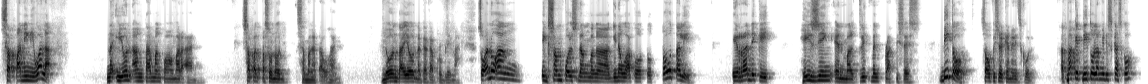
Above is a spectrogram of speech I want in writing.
sa paniniwala na iyon ang tamang pamamaraan sa pagpasunod sa mga tauhan. Doon tayo nagkakaproblema. So ano ang examples ng mga ginawa ko to totally eradicate hazing and maltreatment practices dito sa Officer Candidate School? At bakit dito lang i-discuss ko?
